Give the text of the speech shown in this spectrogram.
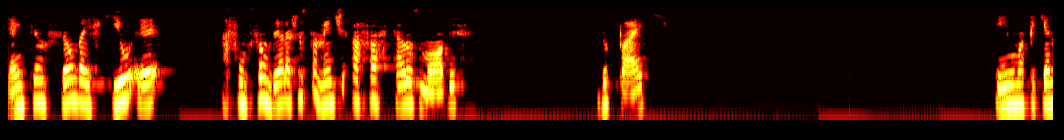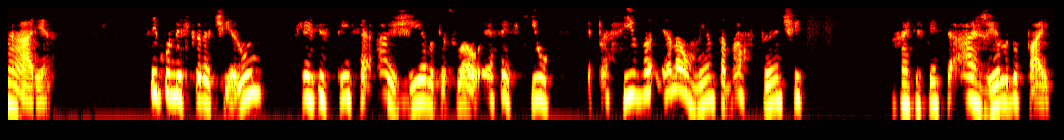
E a intenção da skill é a função dela é justamente afastar os mobs do Pike em uma pequena área. Segunda skill da Tier 1, resistência a gelo, pessoal. Essa skill é passiva, ela aumenta bastante a resistência a gelo do Pike.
